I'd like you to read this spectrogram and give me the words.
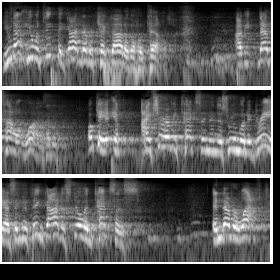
You, know, you would think that God never checked out of the hotel. I mean, that's how it was. I mean, okay, if I'm sure every Texan in this room would agree, I say, you think God is still in Texas and never left.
